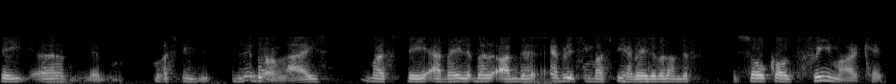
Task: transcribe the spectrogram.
be, uh, must be liberalized must be available on the everything must be available on the so-called free market.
